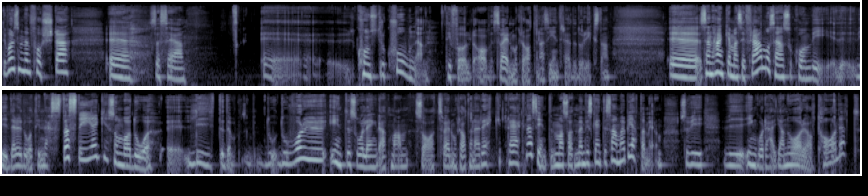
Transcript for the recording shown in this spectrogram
Det var som den första eh, så att säga, eh, konstruktionen till följd av Sverigedemokraternas inträde då i riksdagen. Eh, sen hankar man sig fram och sen så kom vi vidare då till nästa steg som var då eh, lite, då, då, var det ju inte så längre att man sa att Sverigedemokraterna räk, räknas inte, men man sa att men vi ska inte samarbeta med dem. Så vi, vi ingår det här januariavtalet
